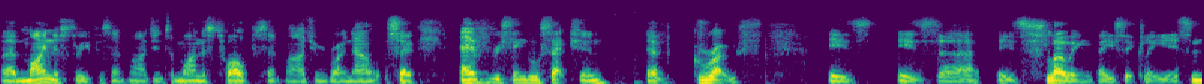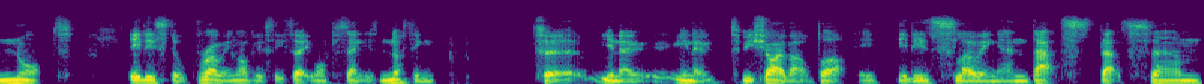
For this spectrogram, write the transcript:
uh, minus three percent margin to minus twelve percent margin right now. So every single section of growth is is uh, is slowing. Basically, it's not. It is still growing. Obviously, thirty one percent is nothing to you know you know to be shy about but it, it is slowing and that's that's um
